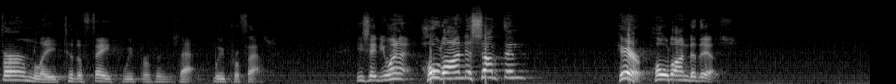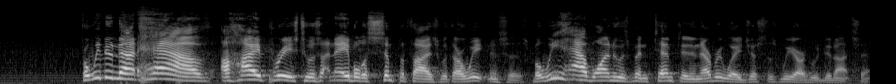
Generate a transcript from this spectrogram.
firmly to the faith we profess. He said, You want to hold on to something? Here, hold on to this. For we do not have a high priest who is unable to sympathize with our weaknesses, but we have one who has been tempted in every way, just as we are who did not sin.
